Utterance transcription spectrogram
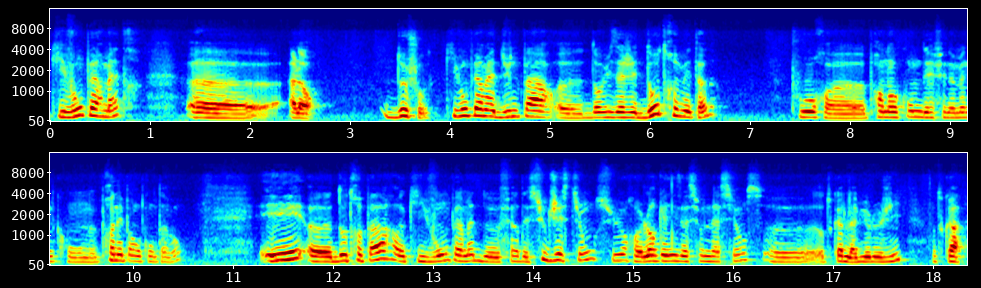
qui vont permettre, euh, alors, deux choses, qui vont permettre d'une part d'envisager d'autres méthodes pour prendre en compte des phénomènes qu'on ne prenait pas en compte avant, et d'autre part qui vont permettre de faire des suggestions sur l'organisation de la science, en tout cas de la biologie, en tout cas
